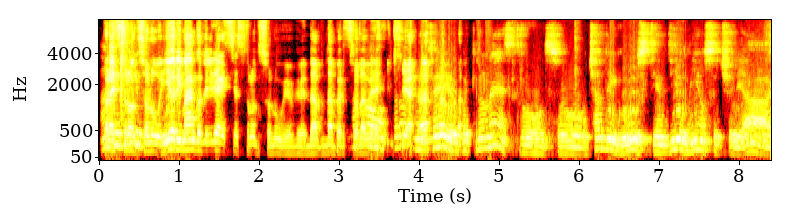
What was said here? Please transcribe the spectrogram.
Però Anche è stronzo lui, io rimango dell'idea che sia stronzo lui, da, da persona no, vecchia. È vero, perché non è stronzo, ha dei gusti, e Dio mio se ce li ha.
